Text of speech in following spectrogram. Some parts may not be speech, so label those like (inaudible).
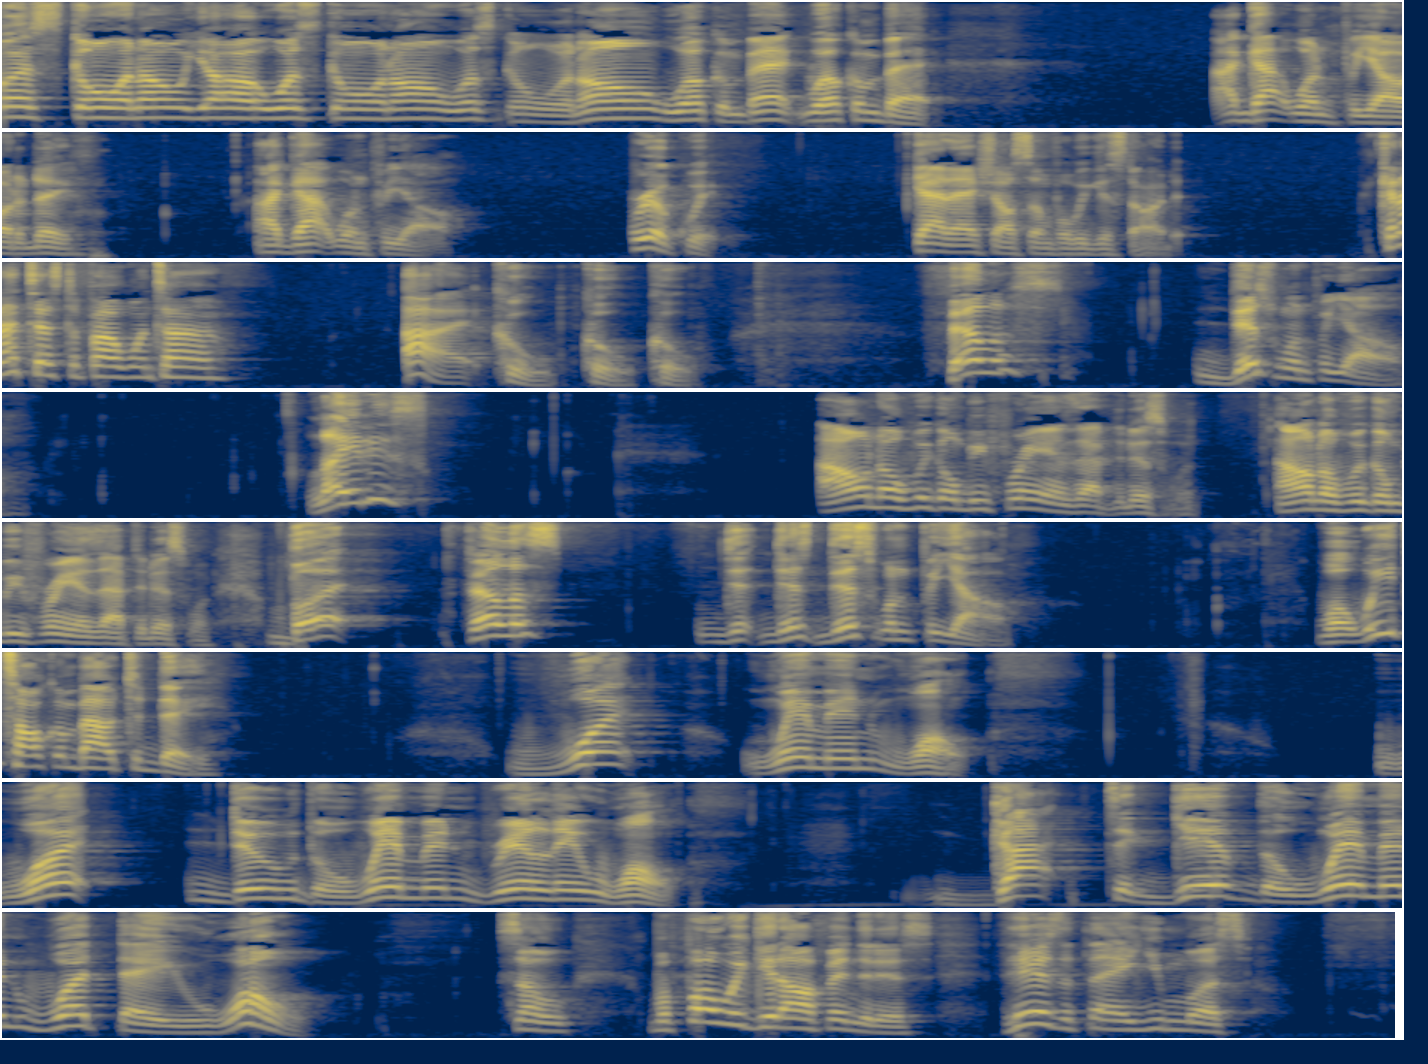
What's going on, y'all? What's going on? What's going on? Welcome back. Welcome back. I got one for y'all today. I got one for y'all. Real quick. Gotta ask y'all something before we get started. Can I testify one time? All right, cool, cool, cool. Fellas, this one for y'all. Ladies, I don't know if we're gonna be friends after this one. I don't know if we're gonna be friends after this one. But fellas, this this one for y'all. What we talking about today? What women want? What do the women really want? Got to give the women what they want. So before we get off into this, here's the thing you must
